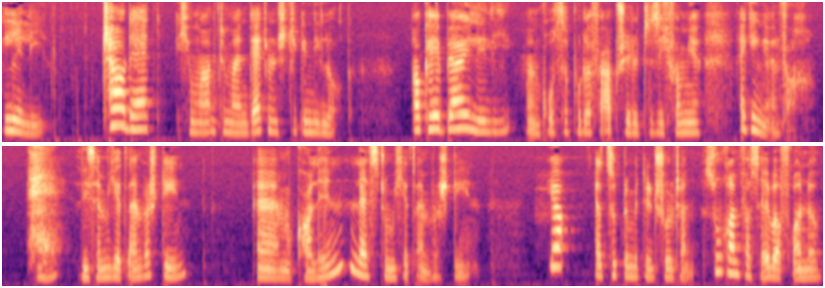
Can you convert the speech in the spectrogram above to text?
Lilly. Ciao, Dad. Ich umarmte meinen Dad und stieg in die Lok. Okay, bye, Lilly. Mein großer Bruder verabschiedete sich von mir. Er ging einfach. Hä? Ließ er mich jetzt einfach stehen? Ähm, Colin, lässt du mich jetzt einfach stehen? Ja, er zuckte mit den Schultern. Such einfach selber, Freunde.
